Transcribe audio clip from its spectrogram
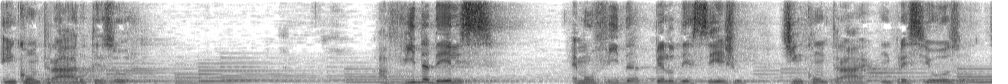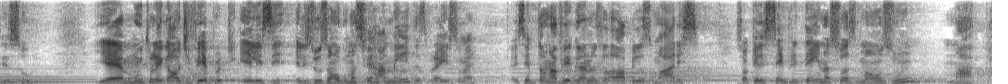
Encontrar o tesouro. A vida deles é movida pelo desejo de encontrar um precioso tesouro. E é muito legal de ver porque eles, eles usam algumas ferramentas para isso, né? Eles sempre estão navegando lá pelos mares, só que eles sempre têm nas suas mãos um mapa.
